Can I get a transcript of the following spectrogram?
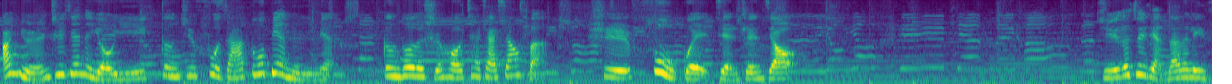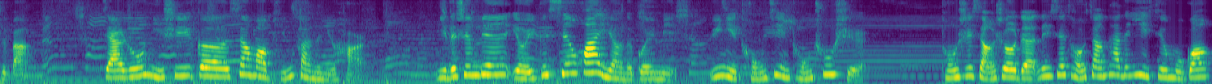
而女人之间的友谊更具复杂多变的一面，更多的时候恰恰相反，是富贵见真交。举一个最简单的例子吧，假如你是一个相貌平凡的女孩，你的身边有一个鲜花一样的闺蜜，与你同进同出时，同时享受着那些投向她的异性目光。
